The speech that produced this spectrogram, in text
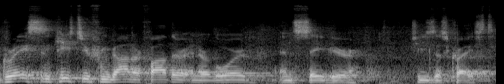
Grace and peace to you from God our Father and our Lord and Savior, Jesus Christ.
